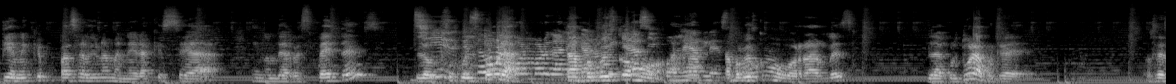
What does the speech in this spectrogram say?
tiene que pasar de una manera que sea en donde respetes lo- sí, su cultura. forma orgánica, tampoco no es como ajá, tampoco ¿no? es como borrarles la cultura porque o sea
